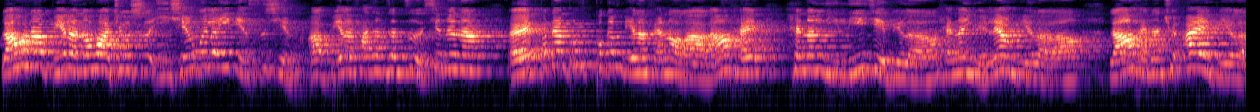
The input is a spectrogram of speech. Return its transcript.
然后呢，别人的话就是以前为了一点事情啊，别人发生争执，现在呢，哎，不但不不跟别人烦恼了，然后还还能理理解别人，还能原谅别人，然后还能去爱别人，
